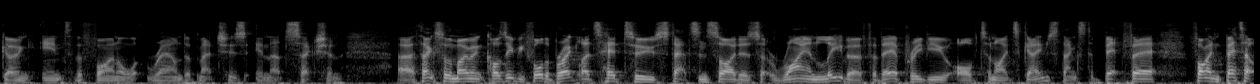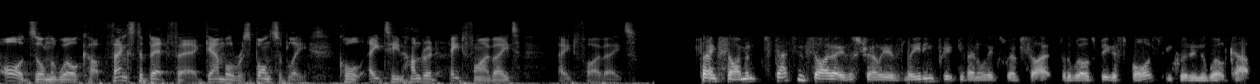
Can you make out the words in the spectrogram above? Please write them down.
going into the final round of matches in that section. Uh, thanks for the moment, Kossie. Before the break, let's head to Stats Insider's Ryan Leaver for their preview of tonight's games. Thanks to Betfair. Find better odds on the World Cup. Thanks to Betfair. Gamble responsibly. Call 1800 858 858. Thanks, Simon. Stats Insider is Australia's leading predictive analytics website for the world's biggest sports, including the World Cup.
